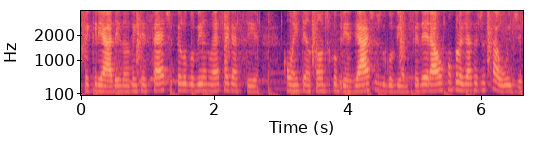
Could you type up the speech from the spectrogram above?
Foi criada em 97 pelo governo FHC, com a intenção de cobrir gastos do governo federal com projetos de saúde,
